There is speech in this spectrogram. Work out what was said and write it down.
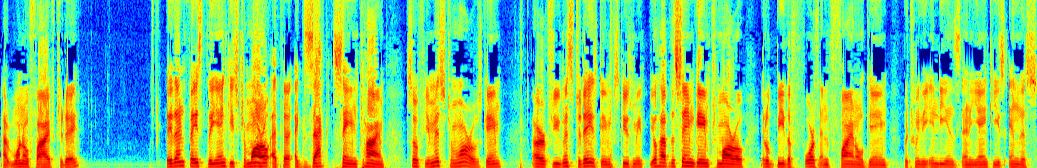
at 105 today. They then face the Yankees tomorrow at the exact same time. So if you miss tomorrow's game, or if you miss today's game, excuse me, you'll have the same game tomorrow. It'll be the fourth and final game between the Indians and the Yankees in this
